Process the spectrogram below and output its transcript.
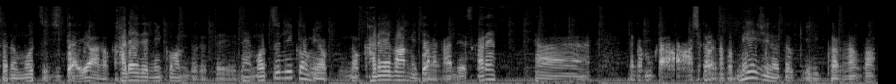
そのもつ自体はあのカレーで煮込んでるというね、もつ煮込みのカレー版みたいな感じですかね。はい。なんか昔から、なんか明治の時からなんか、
